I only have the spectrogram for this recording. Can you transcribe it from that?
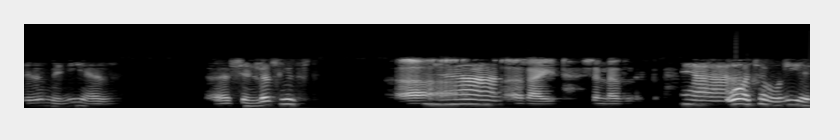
There are many as uh, Schindler's List. Uh, Yeah. Right. Schindler's List. Yeah. Oh, अच्छा वही है.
